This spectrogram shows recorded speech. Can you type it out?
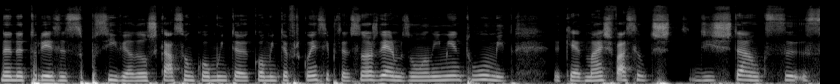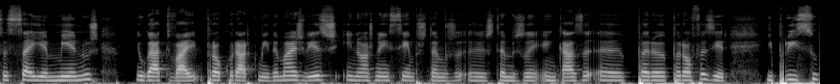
na natureza, se possível, eles caçam com muita, com muita frequência e, portanto, se nós dermos um alimento úmido que é de mais fácil digestão, que se sacia menos, o gato vai procurar comida mais vezes e nós nem sempre estamos, estamos em casa para, para o fazer. E por isso,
